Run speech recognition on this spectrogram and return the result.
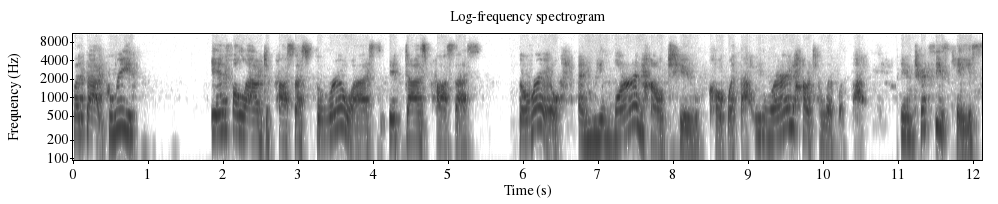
but that grief if allowed to process through us, it does process through and we learn how to cope with that. We learn how to live with that. In Trixie's case,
